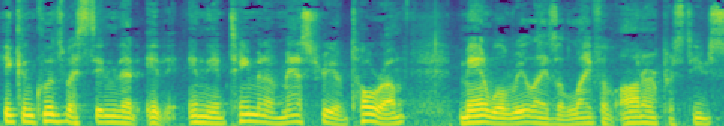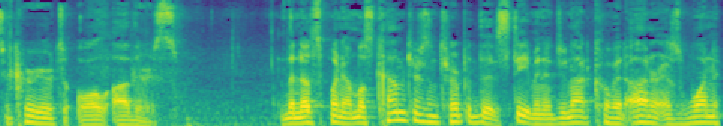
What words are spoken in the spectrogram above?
He concludes by stating that it, in the attainment of mastery of Torah, man will realize a life of honor and prestige superior to all others. The notes point out most commenters interpret the statement and do not covet honor as one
